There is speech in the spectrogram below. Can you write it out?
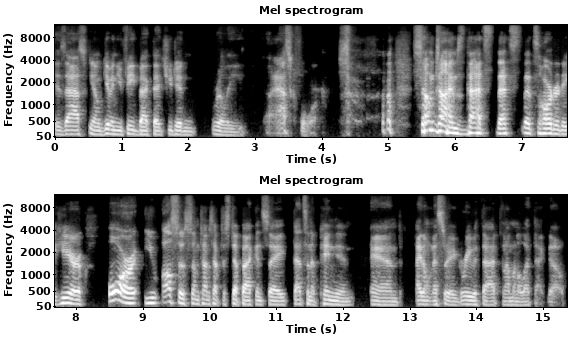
is asked, you know, giving you feedback that you didn't really ask for, sometimes that's that's that's harder to hear. Or you also sometimes have to step back and say that's an opinion and I don't necessarily agree with that, and I'm going to let that go.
